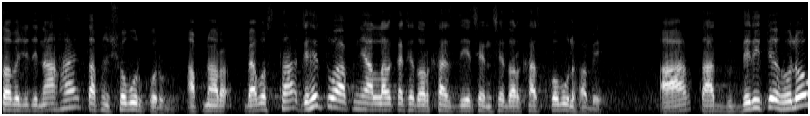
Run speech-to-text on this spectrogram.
তবে যদি না হয়, তো আপনি সবুর করুন। আপনার ব্যবস্থা, যেহেতু আপনি আল্লাহর কাছে দরখাস্ত দিয়েছেন, সে দরখাস্ত কবুল হবে। আর তার দেরিতে হলেও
